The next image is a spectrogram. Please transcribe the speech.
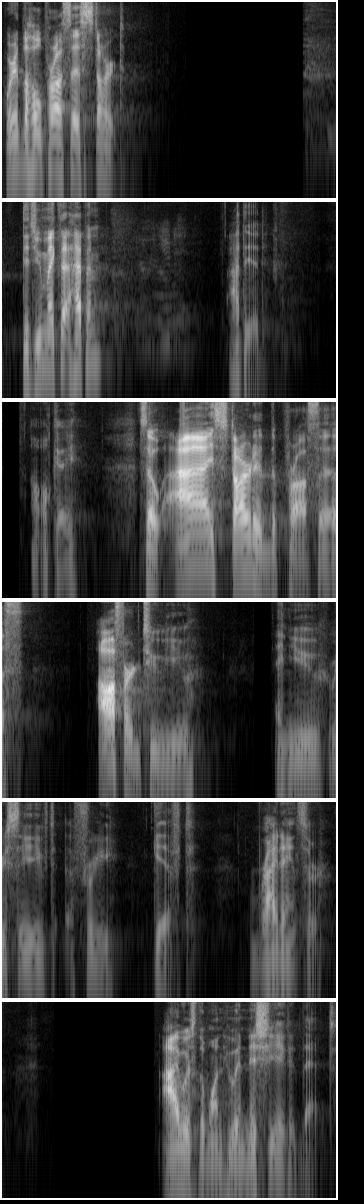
Where did the whole process start? Did you make that happen? I did. Oh, okay. So I started the process, offered to you, and you received a free gift. Right answer. I was the one who initiated that.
